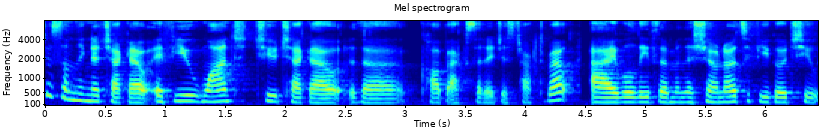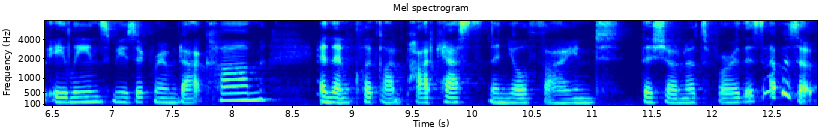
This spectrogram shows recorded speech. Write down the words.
just something to check out. If you want to check out the callbacks that I just talked about, I will leave them in the show notes. If you go to aileensmusicroom.com and then click on podcasts, then you'll find the show notes for this episode.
